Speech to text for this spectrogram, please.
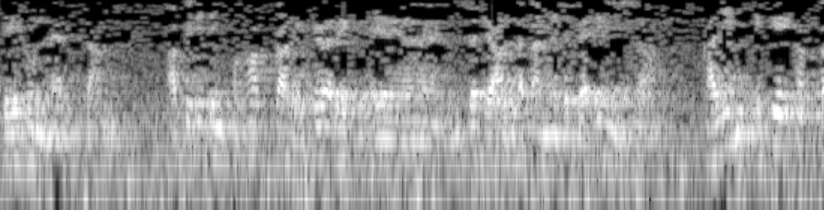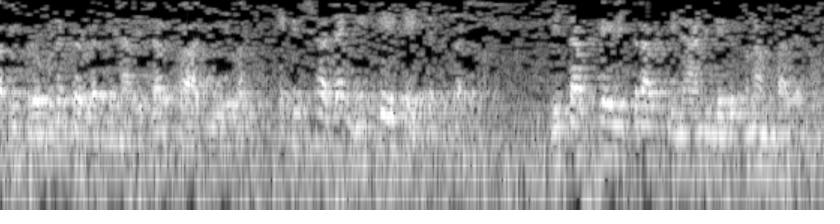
තේරුම් නැත්නම් අපිට ඉතින් පහක් කාල එකවර ඉස්සට අල්ල ගන්නට බැරි නිසා කලින් එක එකක් අපි ප්‍රගුණ කරලා තියෙන විතරපාදී ඒවා ඒක නිසා දැන් එක එක එකට කරනවා. විතක්කේ විතරක් විනාඩි දෙක තුනක් බලනවා.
